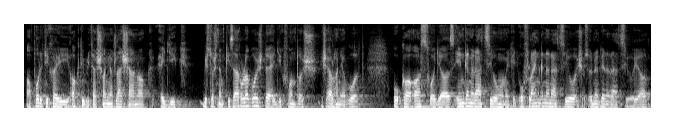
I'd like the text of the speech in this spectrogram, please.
a politikai aktivitás hanyatlásának egyik, biztos nem kizárólagos, de egyik fontos és elhanyagolt oka az, hogy az én generációm, amelyik egy offline generáció, és az önök generációja,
